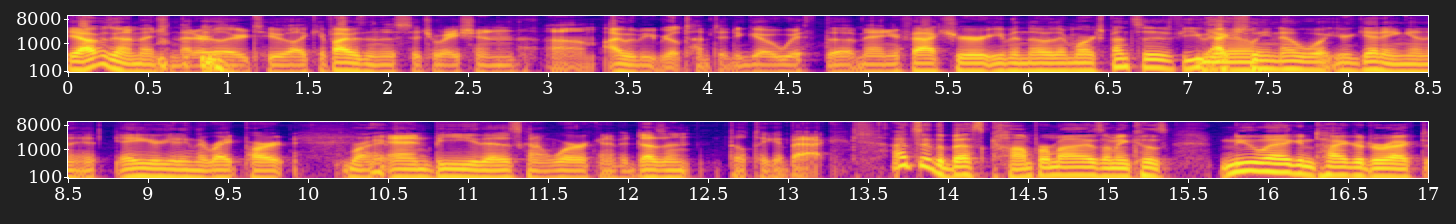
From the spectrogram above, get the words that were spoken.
Yeah, I was going to mention that earlier too. Like, if I was in this situation, um, I would be real tempted to go with the manufacturer, even though they're more expensive. You Yeah. actually know what you're getting, and it, a you're getting the right part, Right. And b that it's going to work. And if it doesn't, they'll take it back. I'd say the best compromise. I mean, because Newegg and Tiger Direct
